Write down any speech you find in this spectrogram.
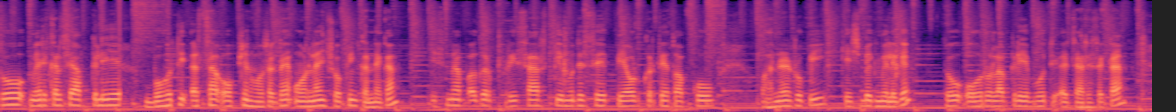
तो मेरे ख्याल से आपके लिए बहुत ही अच्छा ऑप्शन हो सकता है ऑनलाइन शॉपिंग करने का। इसमें आप अगर फ्री चार्ज की मदद से पे आउट करते हैं तो आपको हंड्रेड रुपी कैशबैक मिलेगा। तो ओवरऑल आपके लिए बहुत ही अच्छा रह सकता है।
